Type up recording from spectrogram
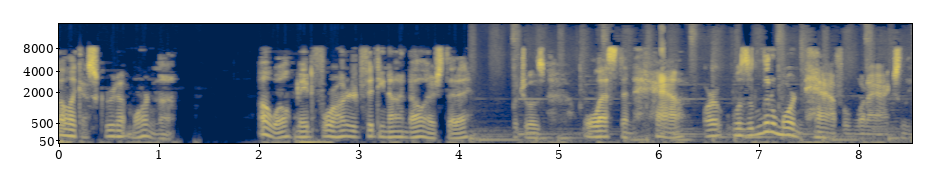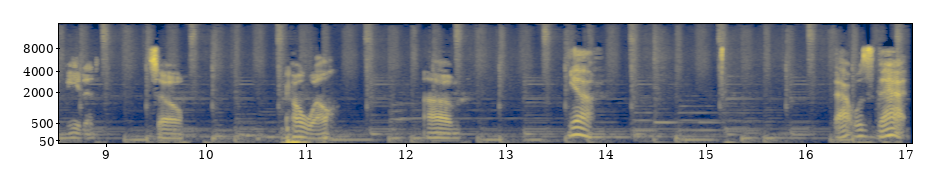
Felt like I screwed up more than that. Oh well, made $459 today, which was less than half, or was a little more than half of what I actually needed. So, oh well. Um, yeah. That was that.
